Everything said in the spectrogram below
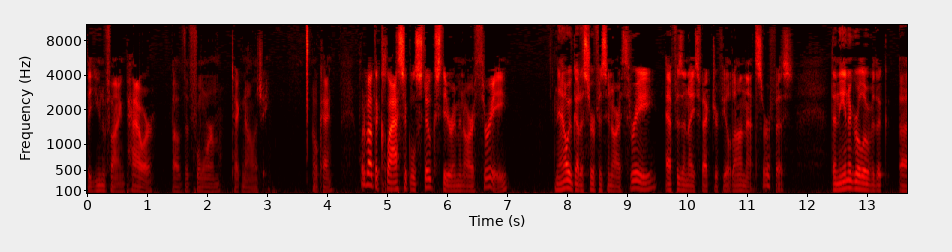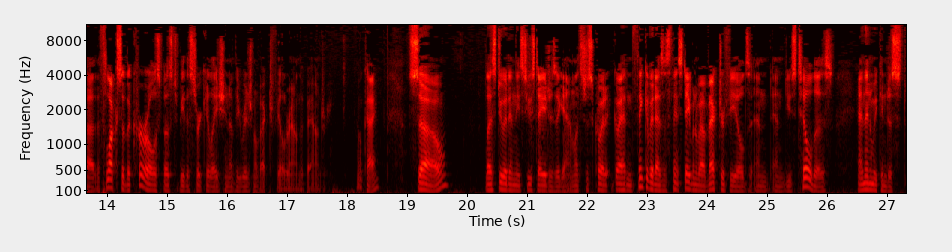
the unifying power of the form technology. Okay, what about the classical Stokes theorem in R3? Now we've got a surface in R3, f is a nice vector field on that surface. Then the integral over the, uh, the flux of the curl is supposed to be the circulation of the original vector field around the boundary. Okay, so let's do it in these two stages again. Let's just go ahead, go ahead and think of it as a statement about vector fields and, and use tildes, and then we can just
